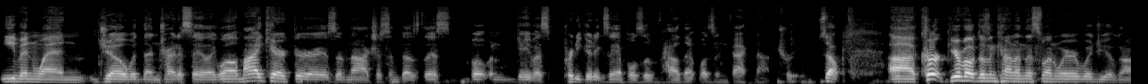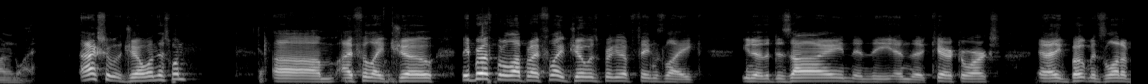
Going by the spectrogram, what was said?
even when Joe would then try to say like, well, my character is obnoxious and does this, Boatman gave us pretty good examples of how that was in fact not true. So, uh Kirk, your vote doesn't count on this one. Where would you have gone and why? Actually, with Joe on this one, um, I feel like Joe. They both put a lot, but I feel like Joe was bringing up things like you know the design and the and the character arcs, and I think Boatman's a lot of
